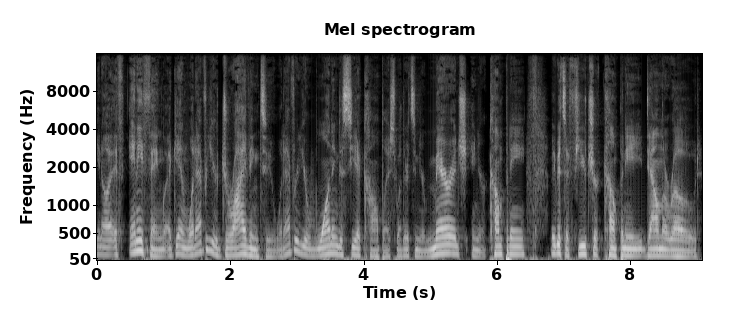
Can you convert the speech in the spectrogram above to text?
you know, if anything, again, whatever you're driving to, whatever you're wanting to see accomplished, whether it's in your marriage, in your company, maybe it's a future company down the road,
